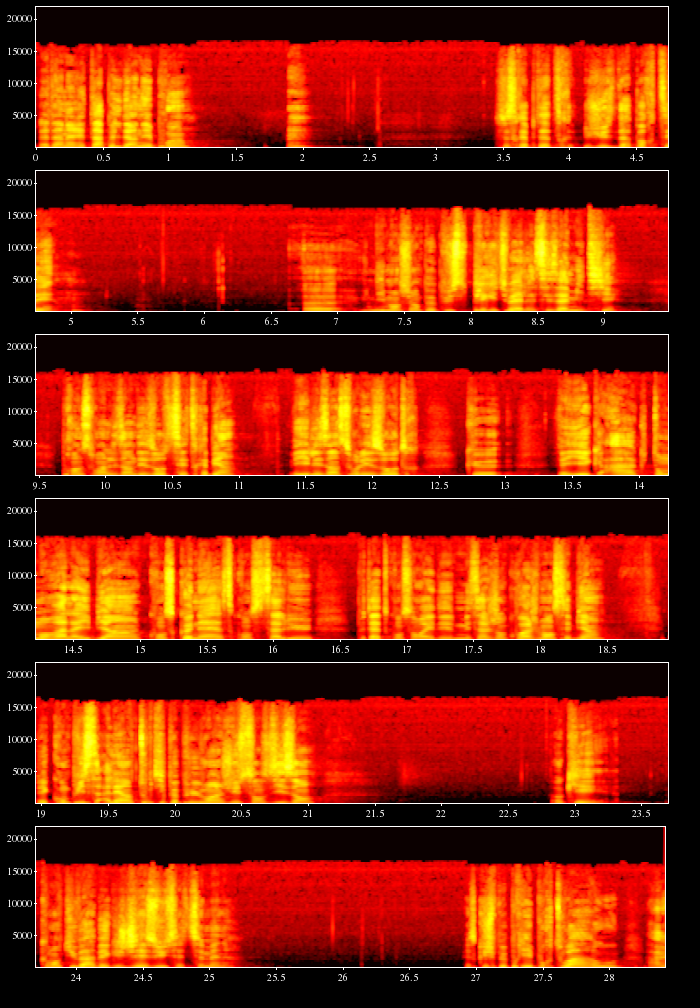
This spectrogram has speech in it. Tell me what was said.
La dernière étape et le dernier point, ce serait peut-être juste d'apporter euh, une dimension un peu plus spirituelle à ces amitiés. Prendre soin les uns des autres, c'est très bien. Veiller les uns sur les autres, que veiller ah, que ton moral aille bien, qu'on se connaisse, qu'on se salue, peut-être qu'on s'envoie des messages d'encouragement, c'est bien, mais qu'on puisse aller un tout petit peu plus loin juste en se disant, ok, comment tu vas avec Jésus cette semaine? Est-ce que je peux prier pour toi ou ah,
